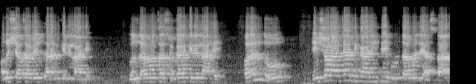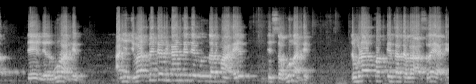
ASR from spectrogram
मनुष्याचा वेश धारण केलेला आहे. गुणधर्माचा स्वीकार केलेला आहे. परंतु ईश्वराच्या ठिकाणी ते गुणधर्म जे असतात ते निर्गुण आहेत. आणि जीवात्म्याच्या ठिकाणचे जे गुणधर्म आहेत ते सगुण आहेत. त्रिगुणात्मकतेचा त्याला आश्रय आहे.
